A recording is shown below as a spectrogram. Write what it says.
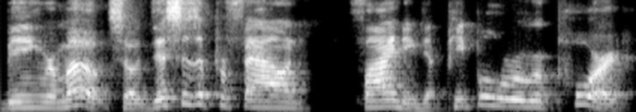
being remote. So, this is a profound finding that people will report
